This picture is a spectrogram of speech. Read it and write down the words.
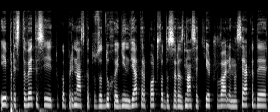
И представете си, тук при нас, като задуха един вятър, почва да се разнасят тия чували навсякъде.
